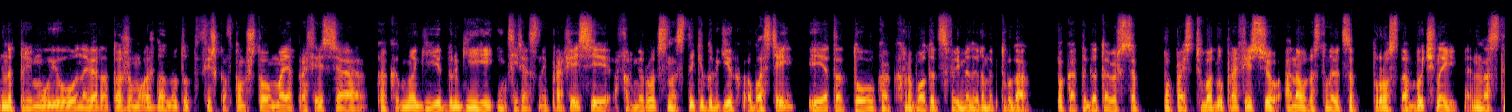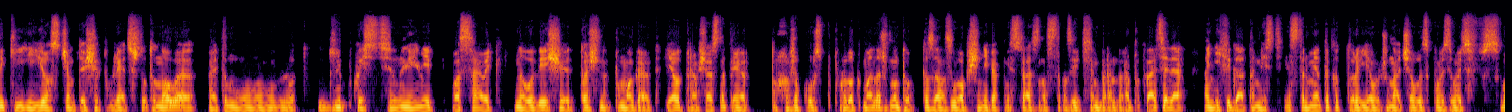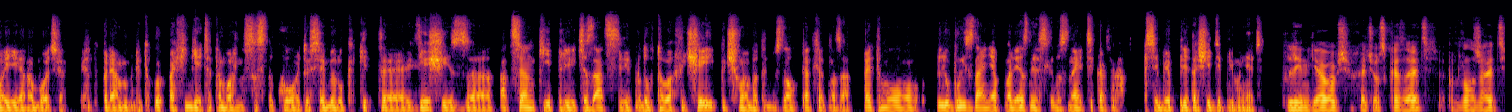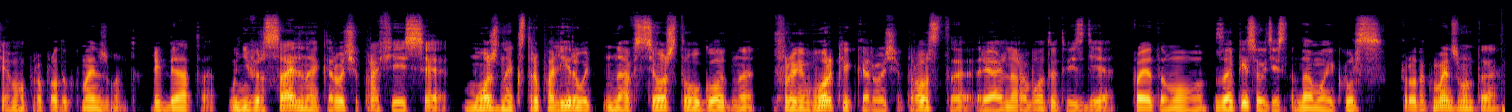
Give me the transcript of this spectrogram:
напрямую, наверное, тоже можно, но тут фишка в том, что моя профессия, как и многие другие интересные профессии, формируется на стыке других областей, и это то, как работает современный рынок труда. Пока ты готовишься попасть в одну профессию, она уже становится просто обычной, на стыке ее с чем-то еще появляется что-то новое, поэтому вот гибкость, умение осваивать новые вещи точно помогают. Я вот прямо сейчас, например, прохожу курс по продукт-менеджменту, казалось бы, вообще никак не связано с развитием бренда работодателя, а нифига там есть инструменты, которые я уже начал использовать в своей работе. Это прям я такой, офигеть, это можно состыковывать. То есть я беру какие-то вещи из э, оценки и приоритизации продуктовых фичей, почему я об этом не знал пять лет назад. Поэтому любые знания полезны, если вы знаете, как к себе притащить и применять. Блин, я вообще хочу сказать, продолжая тему про продукт менеджмент ребята, универсальная, короче, профессия. Можно экстраполировать на все, что угодно. Фреймворки, короче, просто реально работают везде. Поэтому записывайтесь на мой курс продукт менеджмента.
